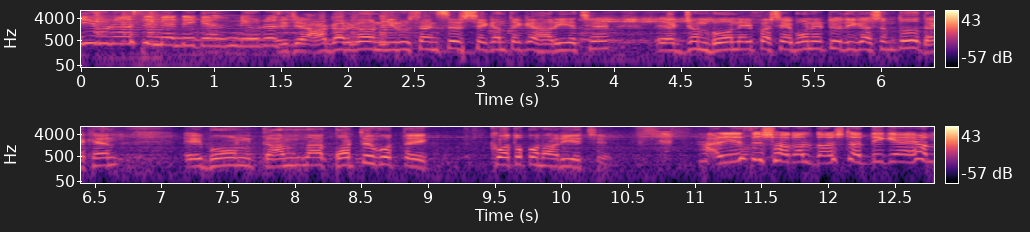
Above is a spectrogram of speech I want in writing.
নিউরোসি মেডিকেল এই নিউরোসি যে আগারগাঁও নিউরো সায়েন্সের সেখান থেকে হারিয়েছে একজন বোন এই পাশে বোন একটু এদিকে আসেন তো দেখেন এই বোন কান্না করতে করতে কতক্ষণ হারিয়েছে? হারিয়েছে সকাল দশটার দিকে এখন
